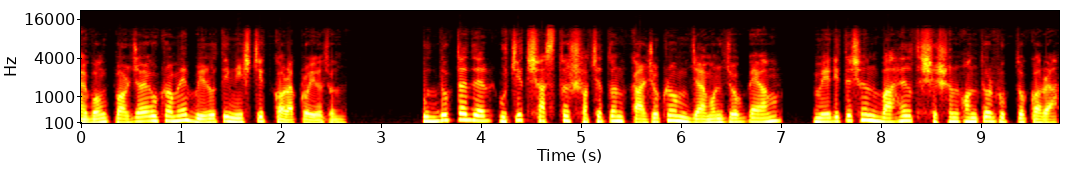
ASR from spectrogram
এবং পর্যায়ক্রমে বিরতি নিশ্চিত করা প্রয়োজন। উদ্যোক্তাদের উচিত স্বাস্থ্য সচেতন কার্যক্রম যেমন যোগব্যায়াম মেডিটেশন বা হেলথ সেশন অন্তর্ভুক্ত করা।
